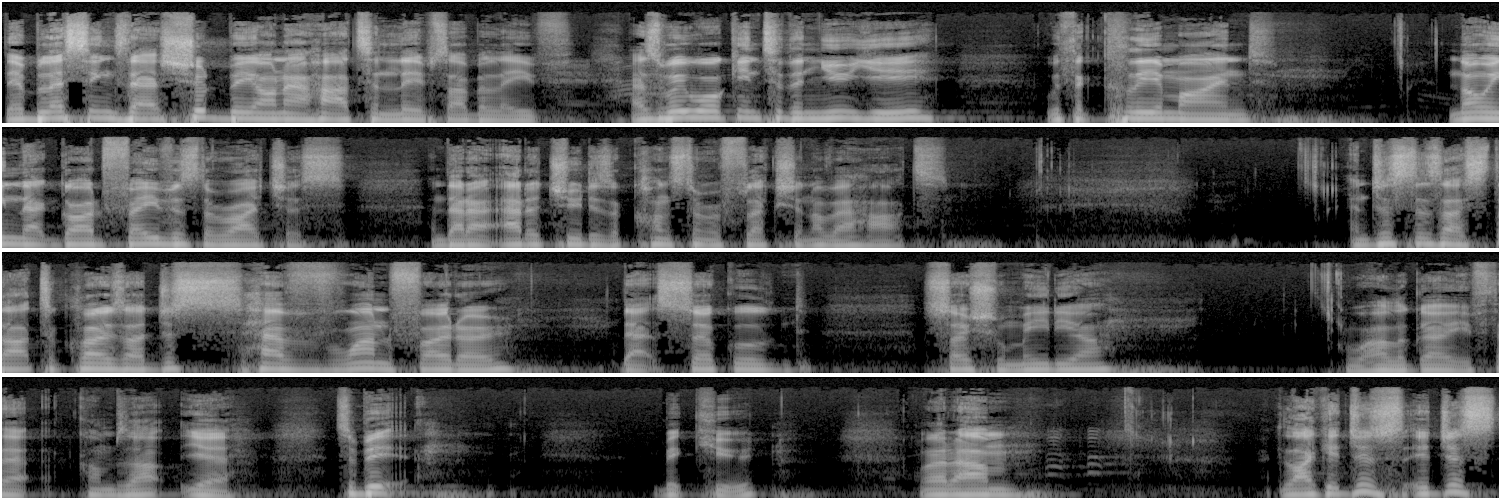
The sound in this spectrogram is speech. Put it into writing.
They're blessings that should be on our hearts and lips, I believe. As we walk into the new year with a clear mind, knowing that God favors the righteous and that our attitude is a constant reflection of our hearts. And just as I start to close, I just have one photo that circled social media a while ago. If that comes up, yeah, it's a bit, bit cute, but um, like it just, it just,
